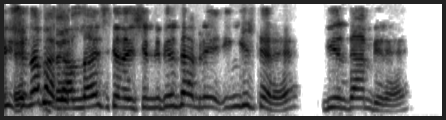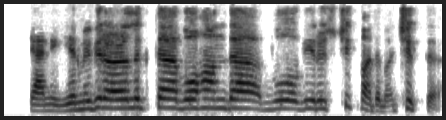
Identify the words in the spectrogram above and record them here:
Ay şuna e, bak öte... Allah aşkına şimdi birdenbire İngiltere birdenbire yani 21 Aralık'ta Wuhan'da bu virüs çıkmadı mı? Çıktı.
